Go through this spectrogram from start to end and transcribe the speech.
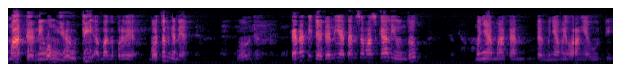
madani wong Yahudi apa kepriwe boten kan ya? Boten. Karena tidak ada niatan sama sekali untuk menyamakan dan menyamai orang Yahudi.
